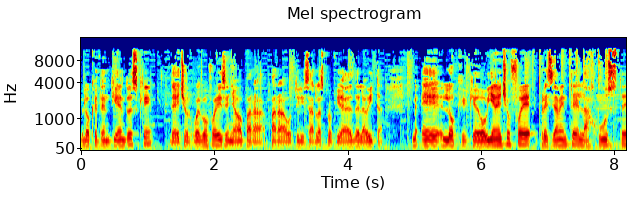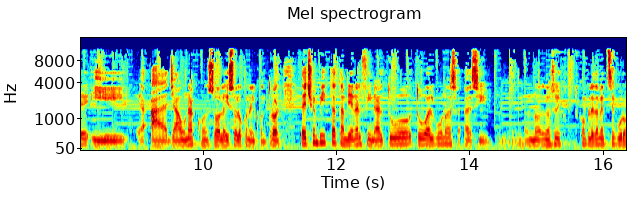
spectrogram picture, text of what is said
lo que te entiendo es que, de hecho, el juego fue diseñado para, para utilizar las propiedades de la Vita. Eh, lo que quedó bien hecho fue precisamente el ajuste y a, ya una consola y solo con el control. De hecho, en Vita también al final tuvo, tuvo algunas, así, no, no soy completamente seguro,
